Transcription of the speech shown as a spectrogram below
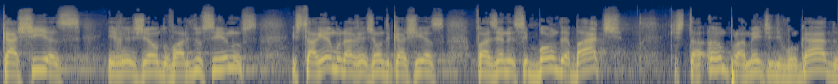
Caxias e região do Vale dos Sinos. Estaremos na região de Caxias fazendo esse bom debate, que está amplamente divulgado,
